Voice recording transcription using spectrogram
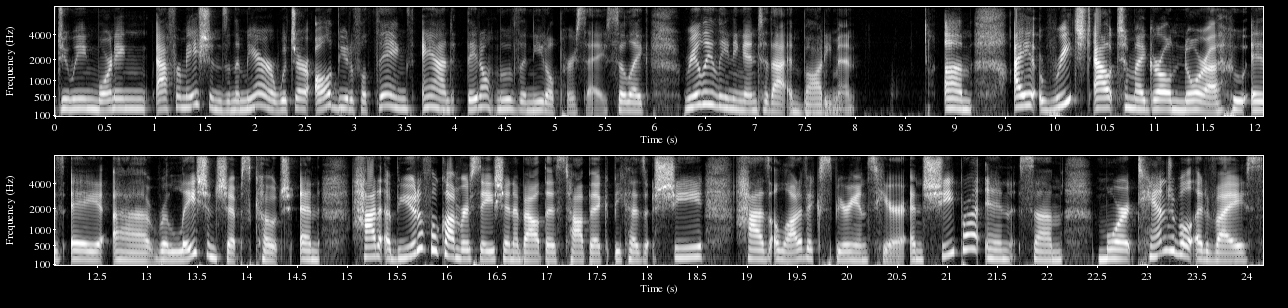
doing morning affirmations in the mirror, which are all beautiful things and they don't move the needle per se. So, like, really leaning into that embodiment. Um, I reached out to my girl Nora, who is a uh, relationships coach, and had a beautiful conversation about this topic because she has a lot of experience here. And she brought in some more tangible advice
